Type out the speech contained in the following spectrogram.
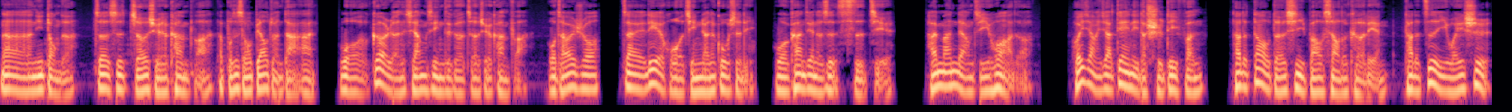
那你懂的，这是哲学的看法，它不是什么标准答案。我个人相信这个哲学看法，我才会说，在《烈火情人》的故事里，我看见的是死结，还蛮两极化的。回想一下电影里的史蒂芬，他的道德细胞少得可怜，他的自以为是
